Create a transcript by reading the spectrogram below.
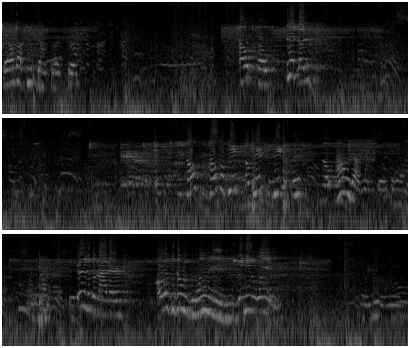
they all got beat down, so that's good. The surge is ready. Help, help. Lol. Help, help up here, up here, up here, up here. Help. I only got one kill for that. I mean, I didn't have to. It doesn't matter. All we have to do is win. We need to win. Yeah, we need to win.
